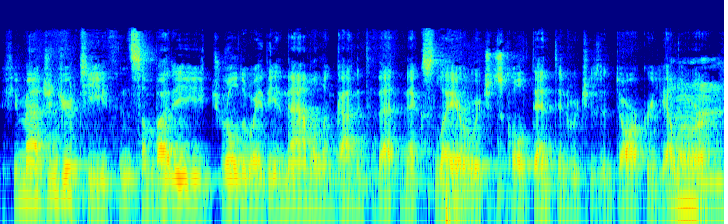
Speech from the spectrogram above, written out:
if you imagined your teeth and somebody drilled away the enamel and got into that next layer, which is called dentin, which is a darker yellower. Mm.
